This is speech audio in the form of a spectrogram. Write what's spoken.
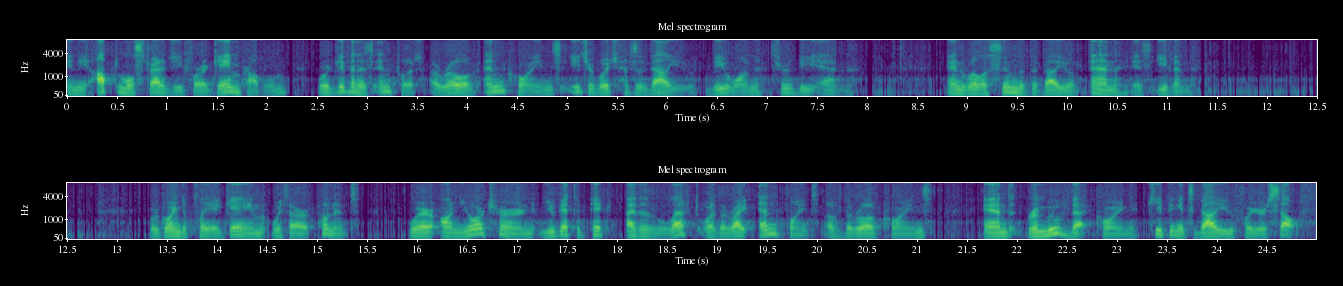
In the optimal strategy for a game problem, we're given as input a row of n coins, each of which has a value, v1 through vn. And we'll assume that the value of n is even. We're going to play a game with our opponent, where on your turn you get to pick either the left or the right endpoint of the row of coins, and remove that coin, keeping its value for yourself.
